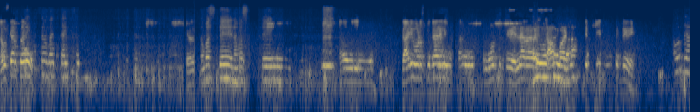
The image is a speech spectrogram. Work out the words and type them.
ನಮಸ್ಕಾರ sir so much thank you ನಮಸ್ತೆ ನಮಸ್ತೆ. ನಾವು ಇಲ್ಲಿ ಗಾಡಿ ಓಡಿಸ್ಬೇಕಾದ್ರೆ ನೀವು ನೋಡ್ತಿರ್ತೀವಿ. ಎಲ್ಲಾರ ಸ್ಟಾಪ್ ಮಾಡಿ ನೋಡ್ತಿರ್ತೀವಿ. ಹೌದಾ?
